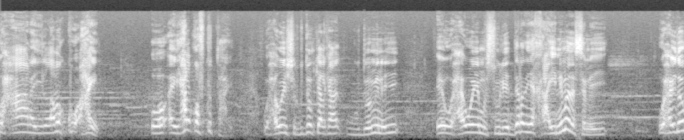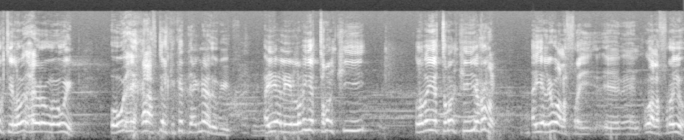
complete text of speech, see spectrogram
waxaanay laba ku ahayn oo ay hal qof ku tahay. Waxaa weeye shurguddoonkii halkaa guddoominayey ee waxaa weeye mas'uuliyad daradii khaayinimada sameeyey waxayd ogtihi laba xeeroo waaweyn oo wixii khilaaf dalka ka taagnaad ogeyd ayaa la yidhi laba iyo tobankii laba iyo tobankii iyo rubuc ayaa la yidhi waa la furay waa la furayo.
